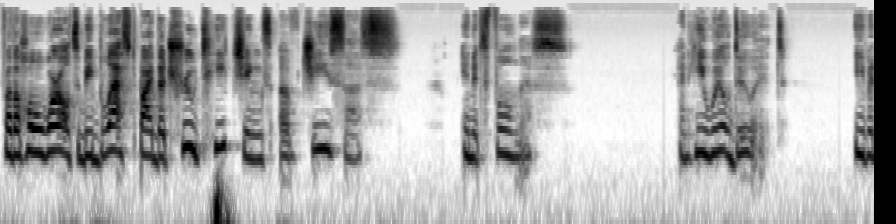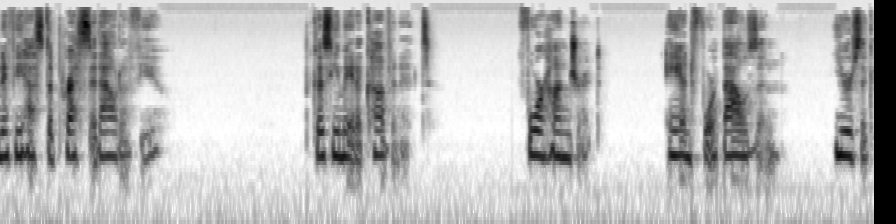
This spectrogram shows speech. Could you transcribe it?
for the whole world to be blessed by the true teachings of Jesus in its fullness. And He will do it, even if He has to press it out of you. Because He made a covenant. 400 and 4,000 years ago.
